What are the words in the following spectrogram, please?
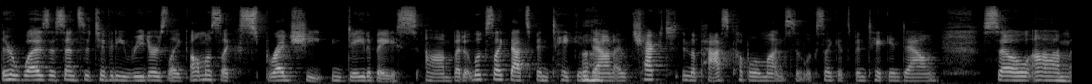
There was a sensitivity readers like almost like spreadsheet and database, um, but it looks like that's been taken uh-huh. down. I checked in the past couple of months. It looks like it's been taken down. So um,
